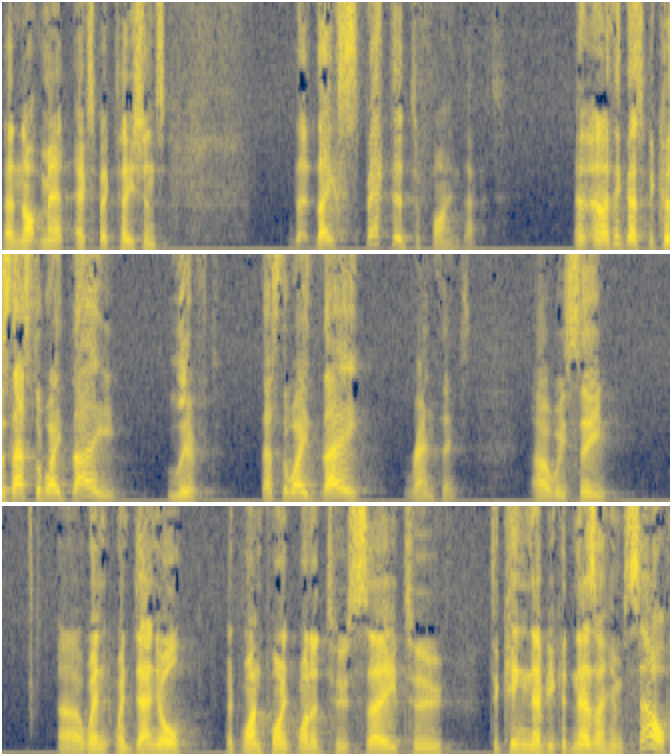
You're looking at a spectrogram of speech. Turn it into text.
and not met expectations they expected to find that. And, and I think that's because that's the way they lived, that's the way they ran things. Uh, we see uh, when, when Daniel at one point wanted to say to, to King Nebuchadnezzar himself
